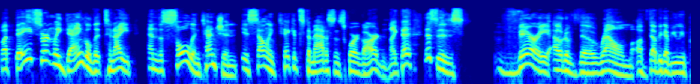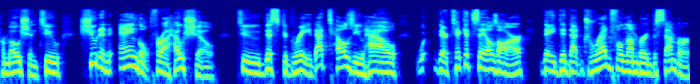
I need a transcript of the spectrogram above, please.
but they certainly dangled it tonight and the sole intention is selling tickets to Madison Square Garden. Like that this is very out of the realm of WWE promotion to shoot an angle for a house show to this degree. That tells you how w- their ticket sales are. They did that dreadful number in December,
